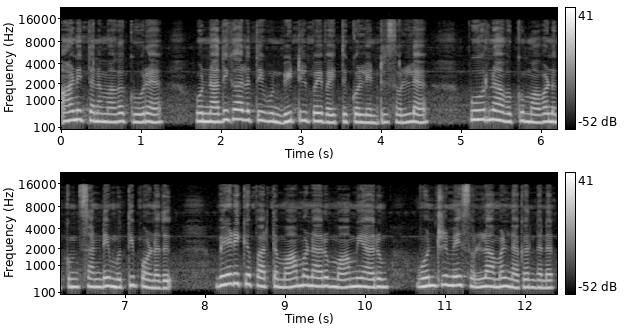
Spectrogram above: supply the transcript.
ஆணித்தனமாக கூற உன் அதிகாரத்தை உன் வீட்டில் போய் வைத்துக்கொள் என்று சொல்ல பூர்ணாவுக்கும் அவனுக்கும் சண்டை முத்தி போனது. வேடிக்கை பார்த்த மாமனாரும் மாமியாரும் ஒன்றுமே சொல்லாமல் நகர்ந்தனர்.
